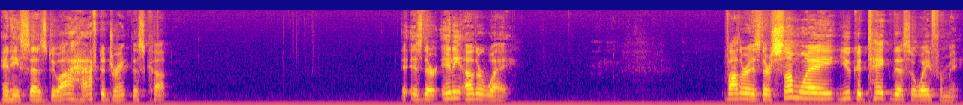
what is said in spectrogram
And he says, Do I have to drink this cup? Is there any other way? Father, is there some way you could take this away from me?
